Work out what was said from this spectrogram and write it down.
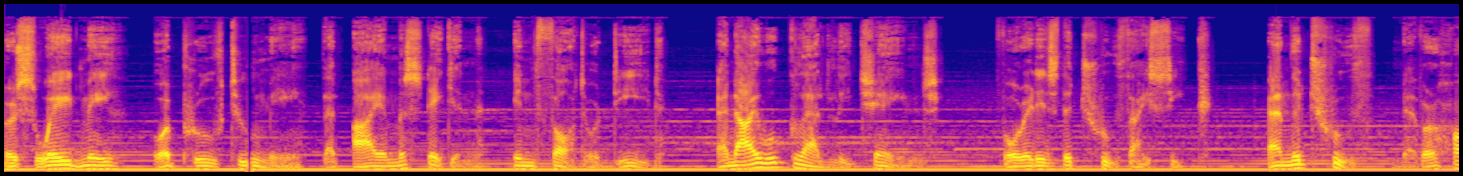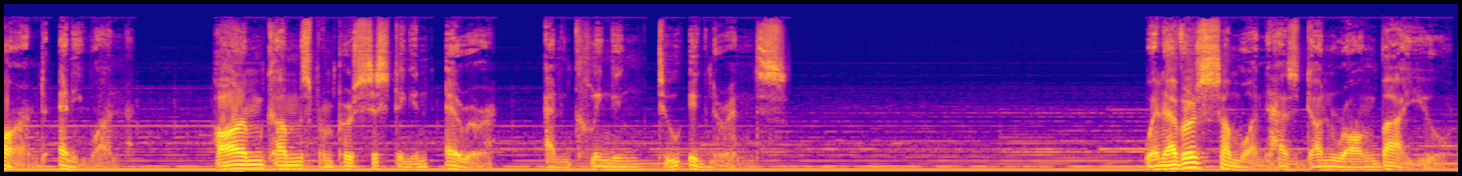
Persuade me or prove to me that I am mistaken in thought or deed, and I will gladly change, for it is the truth I seek, and the truth never harmed anyone. Harm comes from persisting in error and clinging to ignorance. Whenever someone has done wrong by you,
